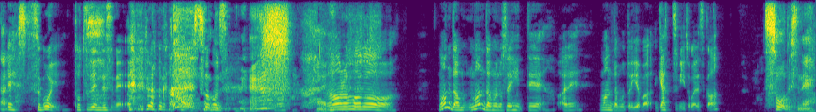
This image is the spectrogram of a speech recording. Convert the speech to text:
なりえ、ます。すごい突然ですね。なんか、はい、すごいそうですね。はい。なるほど。マンダム、マンダムの製品って、あれ？マンダムといえば、ギャッツビーとかですか？そうですね。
